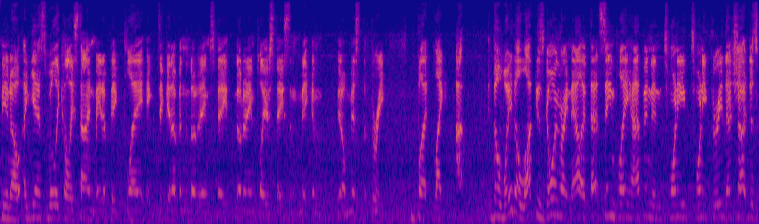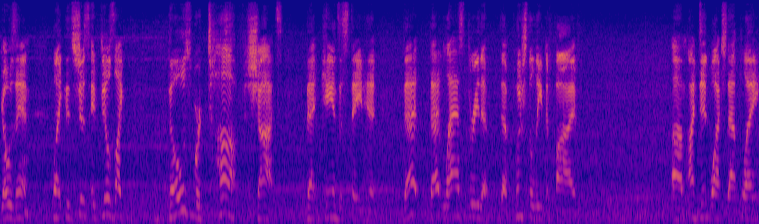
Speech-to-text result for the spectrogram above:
you know, I guess Willie Cauley Stein made a big play to get up in the Notre Dame space, Notre Dame player's face and make him, you know, miss the three. But like I, the way the luck is going right now, if that same play happened in 2023, that shot just goes in. Like it's just it feels like those were tough shots that Kansas State hit. That that last three that that pushed the lead to five. Um, I did watch that play,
